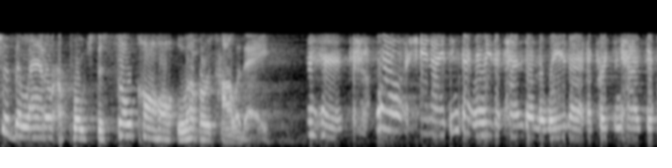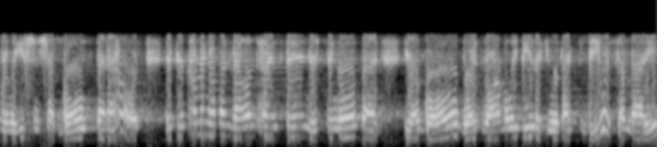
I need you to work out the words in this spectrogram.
should the latter approach the so called lover's holiday? Mm-hmm. Well, Shana, I think that really depends on the way that a person has their relationship goals set out. If you're coming up on Valentine's Day and you're single, but your goal would normally be that you would like to be with somebody,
